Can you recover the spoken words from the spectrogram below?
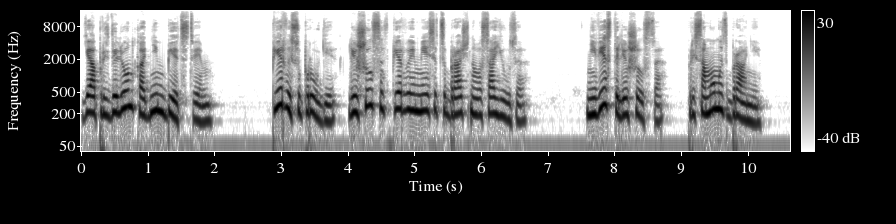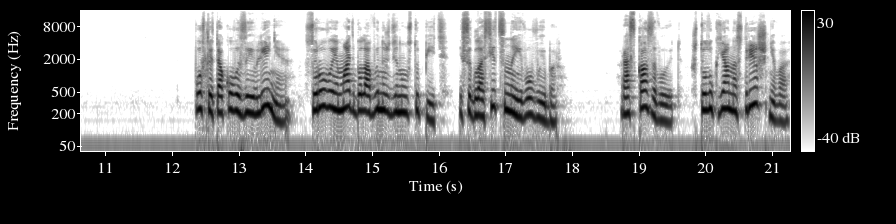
Я определен к одним бедствиям. Первый супруги лишился в первые месяцы брачного союза. Невесты лишился при самом избрании. После такого заявления суровая мать была вынуждена уступить и согласиться на его выбор. Рассказывают, что Лукьяна Стрешнева,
